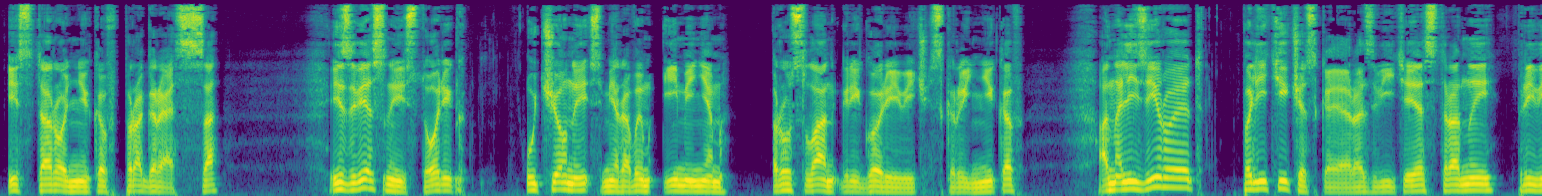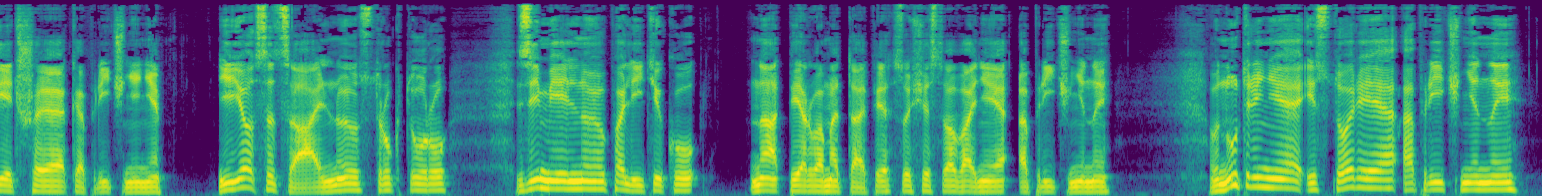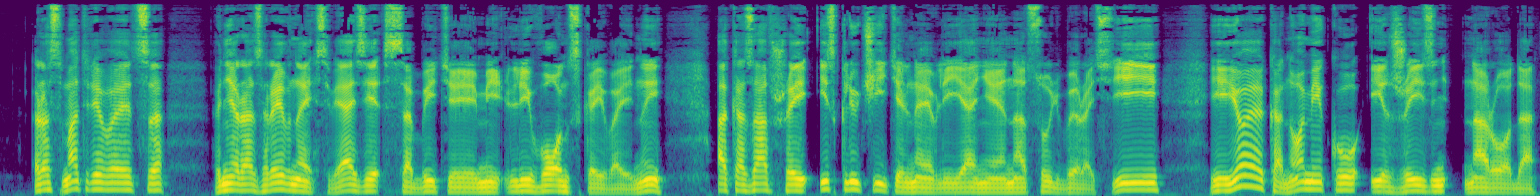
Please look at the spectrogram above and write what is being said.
и сторонников прогресса. Известный историк, ученый с мировым именем Руслан Григорьевич Скрынников анализирует политическое развитие страны приведшая к опричнине, ее социальную структуру, земельную политику на первом этапе существования опричнины. Внутренняя история опричнины рассматривается в неразрывной связи с событиями Ливонской войны, оказавшей исключительное влияние на судьбы России, ее экономику и жизнь народа.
